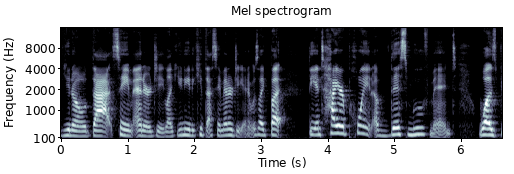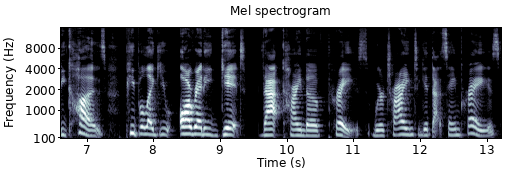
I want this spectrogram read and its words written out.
you know, that same energy. Like you need to keep that same energy." And it was like, "But the entire point of this movement was because people like you already get that kind of praise. We're trying to get that same praise,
